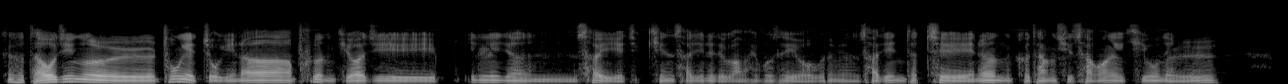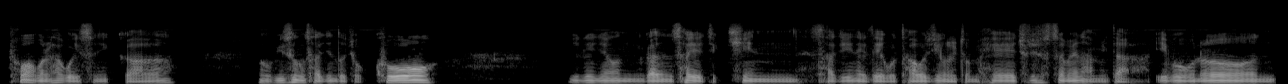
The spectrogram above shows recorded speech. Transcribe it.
그래서 다오징을 동해 쪽이나 푸른 기와집 1, 2년 사이에 찍힌 사진을 들고 한번 해보세요. 그러면 사진 자체는 그 당시 상황의 기운을 포함을 하고 있으니까 뭐 위성 사진도 좋고 1, 2년간 사이에 찍힌 사진에 대고 다우징을 좀 해 주셨으면 합니다. 이 부분은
